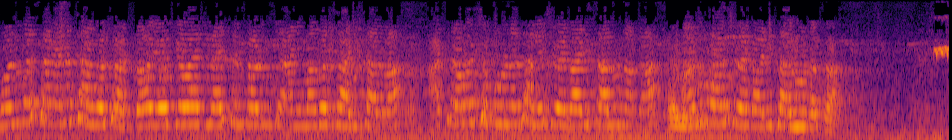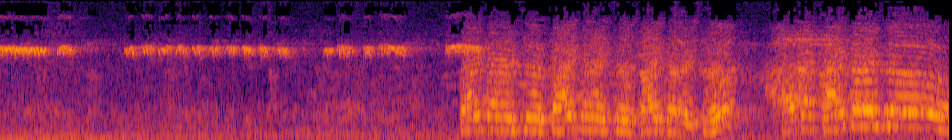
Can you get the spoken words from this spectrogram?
म्हणूनच सगळ्यांना सांगायचं वाटतं योग्य वयात लायसन काढून घ्या आणि मगच गाडी चालवा. अठरा वर्ष पूर्ण झाल्याशिवाय गाडी चालू नका. अनुभवाशिवाय गाडी चालवू नका. काय करायचं? काय करायचं? काय करायचं? आता काय करायचं?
